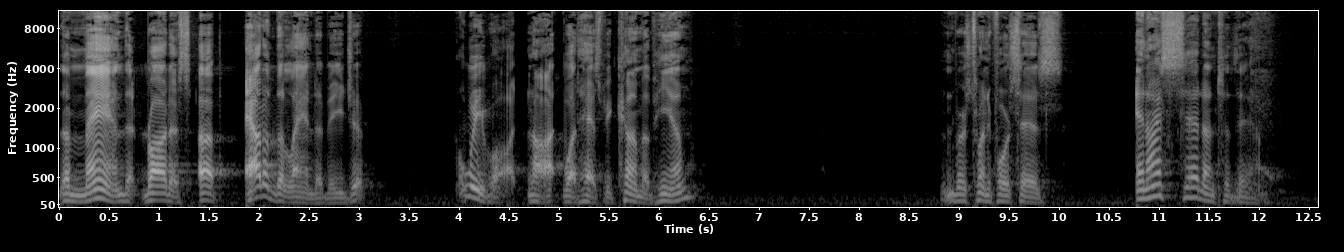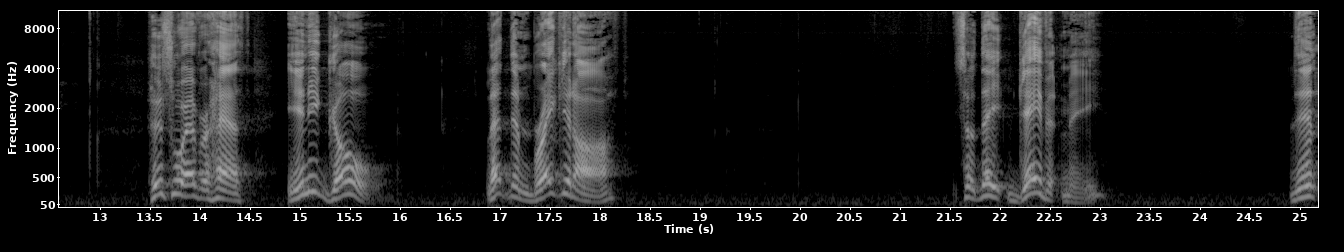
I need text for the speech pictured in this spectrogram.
the man that brought us up out of the land of Egypt, we wot not what has become of him. And verse 24 says, And I said unto them, Whosoever hath any gold, let them break it off. So they gave it me. Then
